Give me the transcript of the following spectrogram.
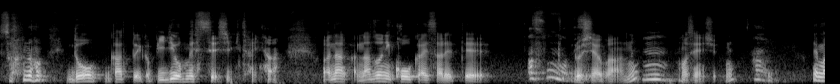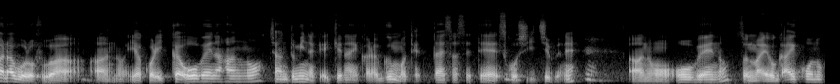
その動画というかビデオメッセージみたいな。まあなんか謎に公開されてあそうなロシア側の、うん。まあ、選手ね。はい。で、まあ、ラブロフはあのいやこれ一回欧米の反応ちゃんと見なきゃいけないから軍も撤退させて少し一部ね、うん。あの欧米のその前外交の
